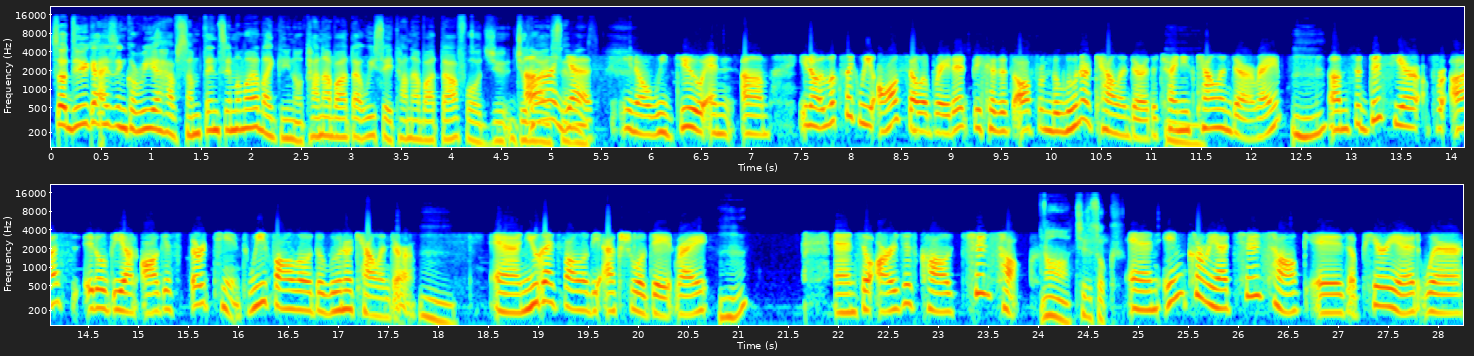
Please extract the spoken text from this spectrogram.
So do you guys in Korea have something similar like you know Tanabata we say Tanabata for Ju- July Ah, 7th yes, you know, we do. And, um, you know, it looks like we all celebrate it because it's all from the lunar calendar, the Chinese calendar, right? Um, so this year, for us, it'll be on August 13th. We follow the lunar calendar. and you guys follow the actual date, right? Mm-hmm. And so ours is called Chilseok. Oh, ah, Chilseok. And in Korea, Chilseok is a period where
